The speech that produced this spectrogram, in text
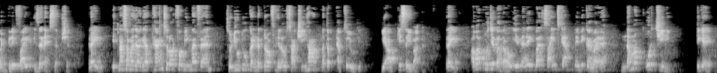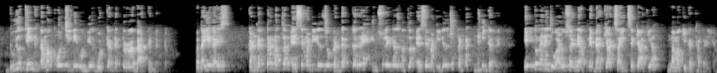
but graphite is an exception right right, इतना समझ आ गया। Thanks a lot for being my fan so due to conductor of hello Sakshi हाँ मतलब एब्सोल्युटली ये आपकी सही बात है। राइट right, अब आप मुझे बताओ ये मैंने एक बार साइंस कैंप में भी करवाया है नमक और चीनी। ठीक है? डू यू थिंक नमक और चीनी would be a good conductor और बैड कंडक्टर बताइए गाइस कंडक्टर मतलब ऐसे मटेरियल जो कंडक्ट कर रहे हैं इंसुलेटर्स मतलब ऐसे मटेरियल जो कंडक्ट नहीं कर रहे। एक तो मैंने जुगाड़ू सर ने अपने बैकयार्ड साइंस से क्या किया? नमक इकट्ठा कर लिया।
